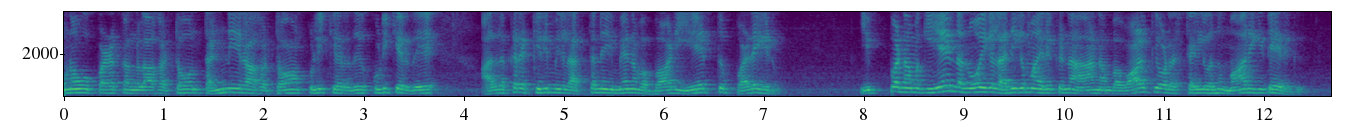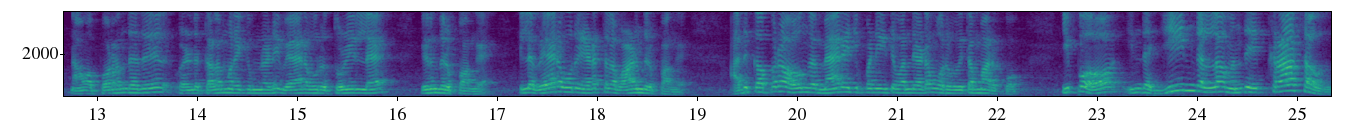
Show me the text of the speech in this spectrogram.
உணவு பழக்கங்களாகட்டும் தண்ணீராகட்டும் குளிக்கிறது குடிக்கிறது அதில் இருக்கிற கிருமிகள் அத்தனையுமே நம்ம பாடி ஏற்று பழகிடும். இப்போ நமக்கு ஏன் இந்த நோய்கள் அதிகமாக இருக்குன்னா நம்ம வாழ்க்கையோட ஸ்டைல் வந்து மாறிக்கிட்டே இருக்குது நாம் பிறந்தது ரெண்டு தலைமுறைக்கு முன்னாடி வேறு ஒரு தொழிலில் இருந்திருப்பாங்க. இல்லை வேறு ஒரு இடத்துல வாழ்ந்திருப்பாங்க. அதுக்கப்புறம் அவங்க மேரேஜ் பண்ணிக்கிட்டு வந்த இடம் ஒரு விதமாக இருக்கும். இப்போது இந்த ஜீன்கள்லாம் வந்து கிராஸ் ஆகுது.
